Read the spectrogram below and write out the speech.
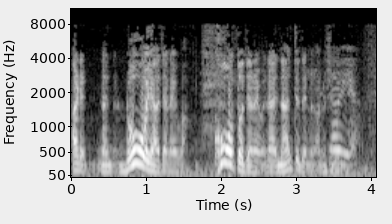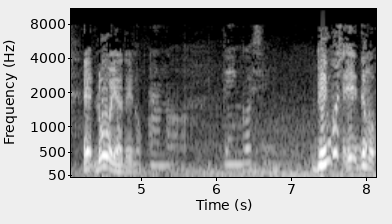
あれ、なんだ、ローヤーじゃないわ。コートじゃないわ。ななんて言ってんのあの仕事ロイ。ヤー。え、ローヤーでのあの、弁護士。弁護士？え、でも、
